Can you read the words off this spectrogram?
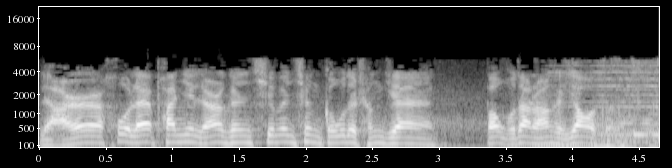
俩人，后来潘金莲跟戚文庆勾搭成奸，把武大郎给要死了。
